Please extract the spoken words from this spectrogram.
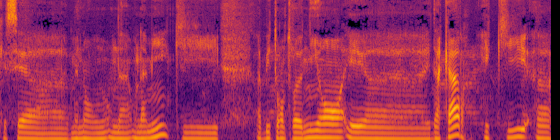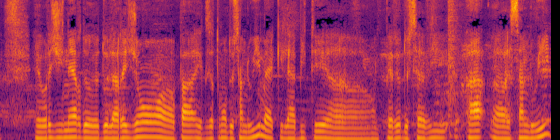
qui c'est maintenant un, ami qui habite entre Nyon et, Dakar et qui est originaire de, la région, pas exactement de Saint-Louis, mais qui a habité en période de sa vie à Saint-Louis.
